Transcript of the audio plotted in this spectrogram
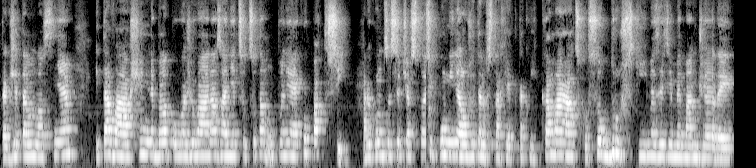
Takže tam vlastně i ta vášeň nebyla považována za něco, co tam úplně jako patří. A dokonce se často připomínalo, že ten vztah je takový kamarádsko-soudružský mezi těmi manžely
